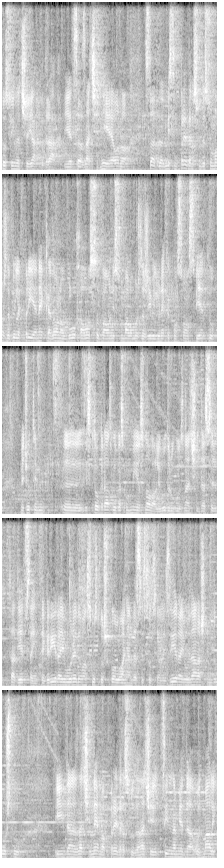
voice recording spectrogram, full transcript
To su inače jako draga djeca, znači nije ono, sad mislim predrasude su možda bile prije nekad ono gluha osoba, oni su malo možda živjeli u nekakvom svom svijetu, međutim e, iz tog razloga smo mi osnovali udrugu, znači da se ta djeca integriraju u redovan sustav školovanja, da se socijaliziraju u današnjem društvu i da znači nema predrasuda. Znači cilj nam je da od malih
